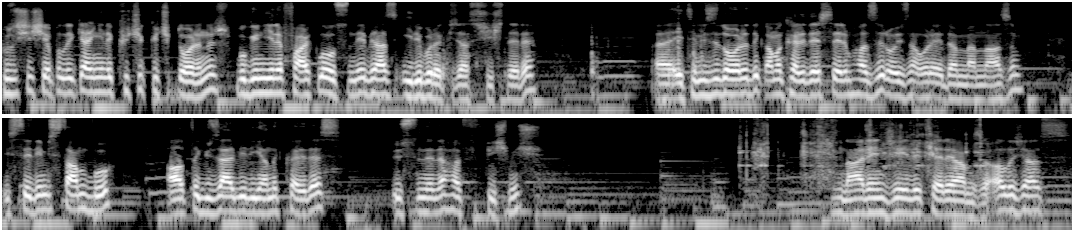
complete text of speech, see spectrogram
Kuzu şiş yapılırken yine küçük küçük doğranır. Bugün yine farklı olsun diye biraz iri bırakacağız şişleri. Ee, etimizi doğradık ama karideslerim hazır o yüzden oraya dönmem lazım. İstediğimiz tam bu. Altta güzel bir yanık karides. Üstünde de hafif pişmiş. Narenciyeli tereyağımızı alacağız.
